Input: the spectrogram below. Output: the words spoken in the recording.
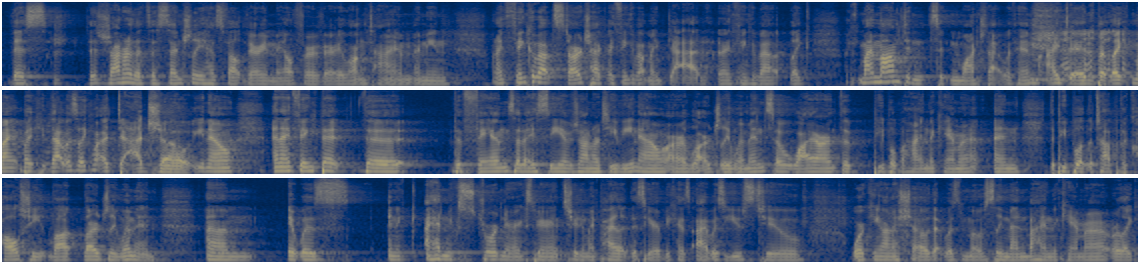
this this genre that's essentially has felt very male for a very long time. I mean, when I think about Star Trek, I think about my dad, and I think about like like my mom didn't sit and watch that with him. I did, but like my but he, that was like a dad show, you know. And I think that the the fans that I see of genre TV now are largely women. So why aren't the people behind the camera and the people at the top of the call sheet la- largely women? Um, it was an, I had an extraordinary experience shooting my pilot this year because I was used to working on a show that was mostly men behind the camera, or like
